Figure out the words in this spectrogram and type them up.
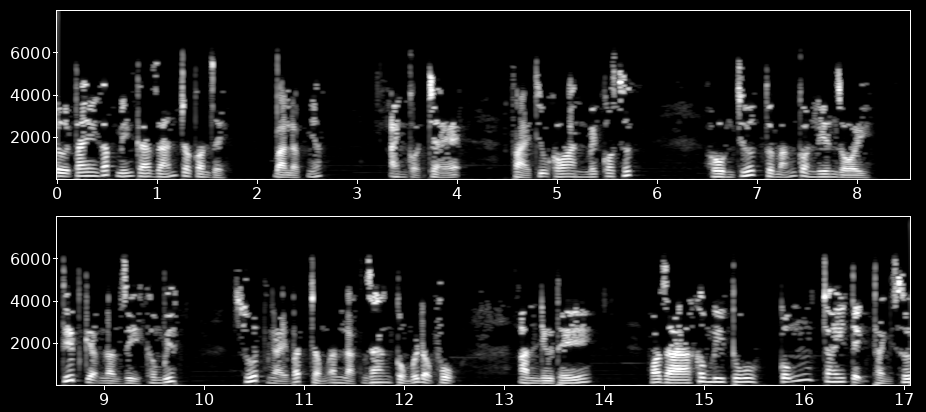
Tự tay gắp miếng cá rán cho con rể. Bà Lộc nhắc, anh còn trẻ, phải chịu khó ăn mới có sức. Hôm trước tôi mắng con Liên rồi, tiết kiệm làm gì không biết. Suốt ngày bắt chồng ăn lạc giang cùng với đậu phụ. Ăn như thế, hóa ra không đi tu, cũng chay tịnh thành sư.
